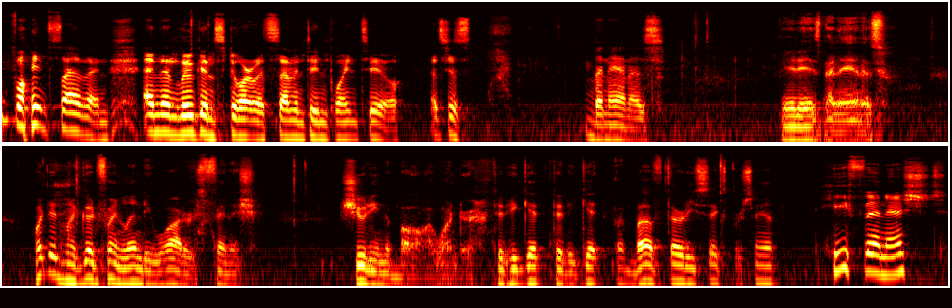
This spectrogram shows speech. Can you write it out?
17.7. And then Luguentz Dort with 17.2. That's just bananas. it is bananas. What did my good friend Lindy Waters finish shooting the ball, I wonder? Did he get did he get above 36%? He finished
